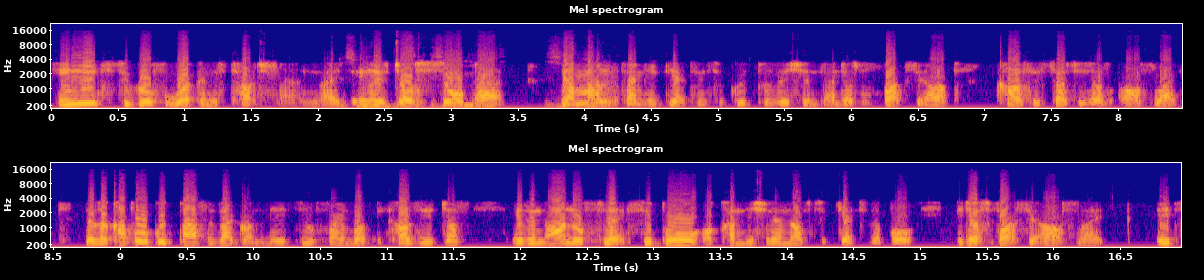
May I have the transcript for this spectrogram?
he needs to go for work on his touch, man. Like It's it mad. is just It's so bad. The amount of time he gets into good positions and just fucks it up, cause his touch is just off. Like there's a couple of good passes that got laid through for him, but because he just isn't I don't know flexible or conditioned enough to get to the ball, he just fucks it off. Like it's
